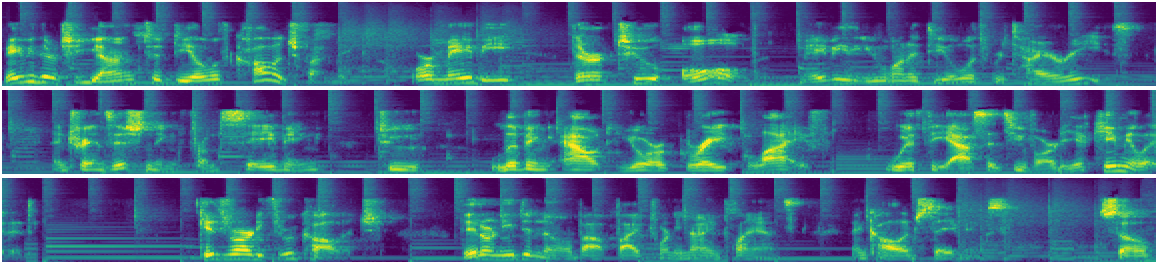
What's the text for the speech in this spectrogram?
Maybe they're too young to deal with college funding, or maybe they're too old. Maybe you want to deal with retirees and transitioning from saving to living out your great life with the assets you've already accumulated. Kids are already through college. They don't need to know about 529 plans and college savings. So,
